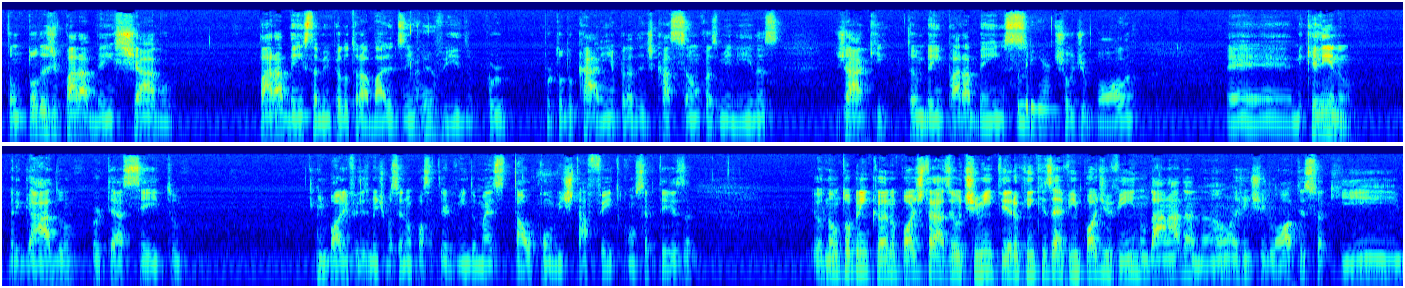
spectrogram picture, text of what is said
Estão todas de parabéns. Thiago, parabéns também pelo trabalho desenvolvido, por, por todo o carinho, pela dedicação com as meninas. Jaque, também parabéns. Obrigada. Show de bola. É, Miquelino, obrigado por ter aceito. Embora infelizmente você não possa ter vindo, mas tal convite está feito, com certeza. Eu não tô brincando, pode trazer o time inteiro. Quem quiser vir, pode vir, não dá nada não. A gente lota isso aqui,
